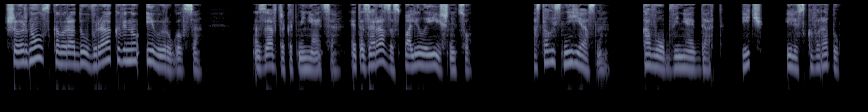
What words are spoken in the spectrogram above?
швырнул сковороду в раковину и выругался. «Завтрак отменяется. Эта зараза спалила яичницу». Осталось неясным, кого обвиняет Дарт — печь или сковороду.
